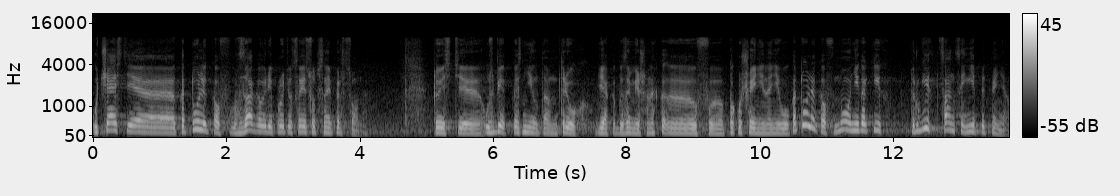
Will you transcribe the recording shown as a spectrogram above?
участие католиков в заговоре против своей собственной персоны. То есть э, узбек казнил там трех якобы замешанных э, в покушении на него католиков, но никаких других санкций не предпринял.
